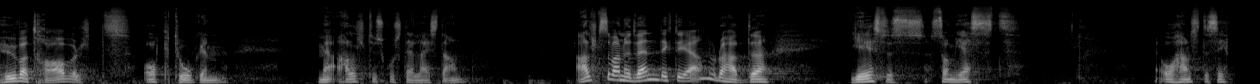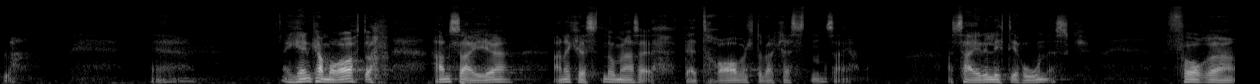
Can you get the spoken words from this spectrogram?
hun var travelt opptatt med alt hun skulle stelle i stand. Alt som var nødvendig å gjøre når du hadde Jesus som gjest og hans disipler. Jeg har en kamerat, og han sier han er kristen, men han sier det er travelt å være kristen. sier Han Han sier det litt ironisk. For uh,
